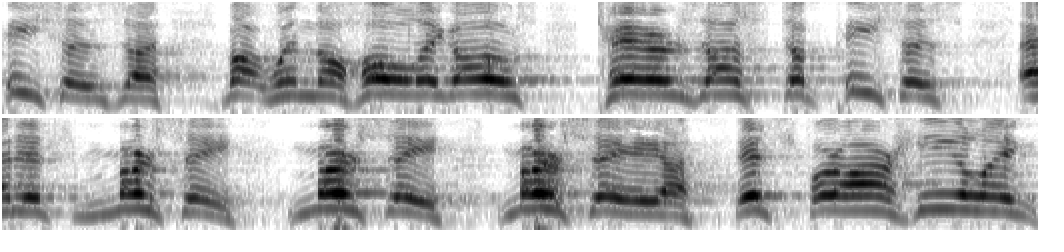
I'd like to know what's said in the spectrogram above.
pieces. Uh, but when the Holy Ghost tears us to pieces, and it's mercy, mercy, mercy. Uh, it's for our healing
